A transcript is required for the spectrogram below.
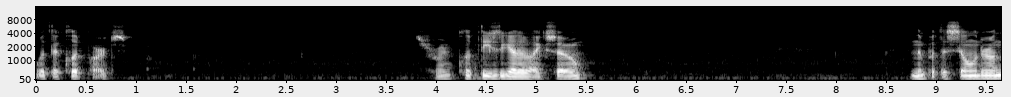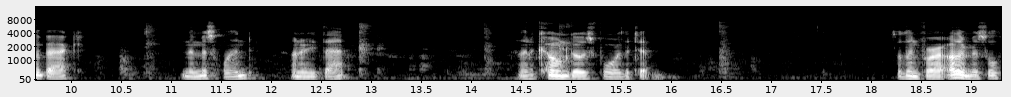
with the clip parts. So we're going to clip these together like so. And then put the cylinder on the back and the missile end underneath that. And then a cone goes for the tip. So then for our other missile,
